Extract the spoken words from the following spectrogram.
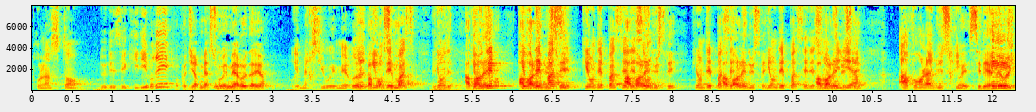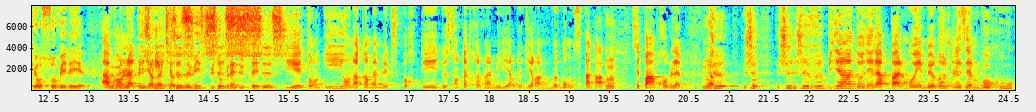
pour l'instant de les équilibrer. On peut dire merci au MRE d'ailleurs. Oui, merci au MRE qui ont, dépassé, qui ont, dépassé, qui ont dépassé avant l'industrie, qui ont dépassé avant l'industrie, qui ont dépassé, qui ont dépassé les 100 milliards avant l'industrie. c'est les MRE qui ont sauvé les, avant le, pays en matière de devises plutôt que l'industrie. Ceci étant dit, on a quand même exporté 280 milliards de dirhams. Mais bon, c'est pas grave, hum. c'est pas un problème. Je, je, je, veux bien donner la palme aux MRE, je les aime beaucoup.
